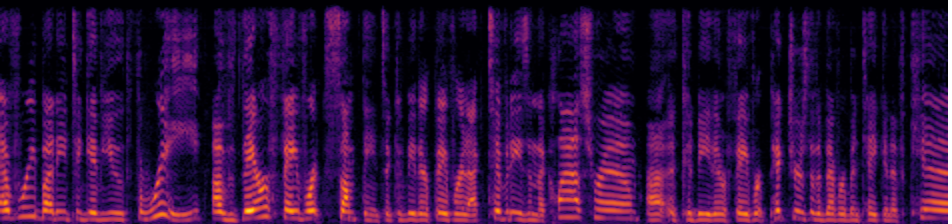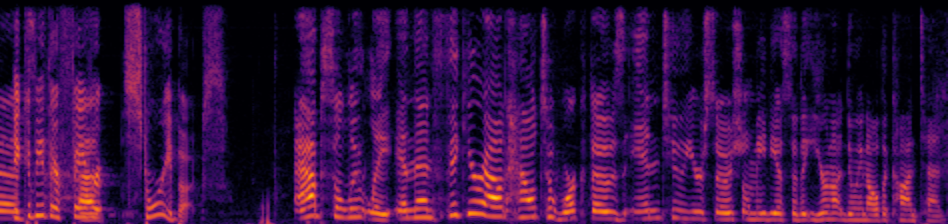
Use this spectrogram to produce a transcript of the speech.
everybody to give you three of their favorite somethings. It could be their favorite activities in the classroom. Uh, it could be their favorite pictures that have ever been taken of kids. It could be their favorite storybooks. Absolutely. And then figure out how to work those into your social media so that you're not doing all the content.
